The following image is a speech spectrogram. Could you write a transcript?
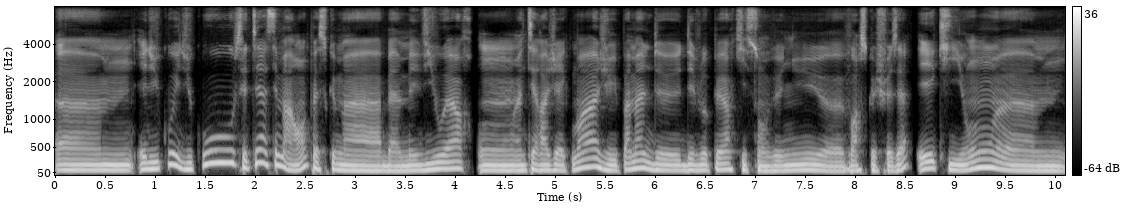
Euh, et du coup, et du coup, c'était assez marrant parce que ma, bah, mes viewers ont interagi avec moi. J'ai eu pas mal de développeurs qui sont venus euh, voir ce que je faisais et qui ont, euh,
